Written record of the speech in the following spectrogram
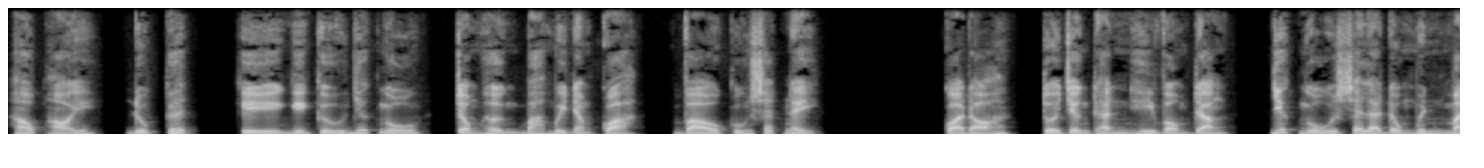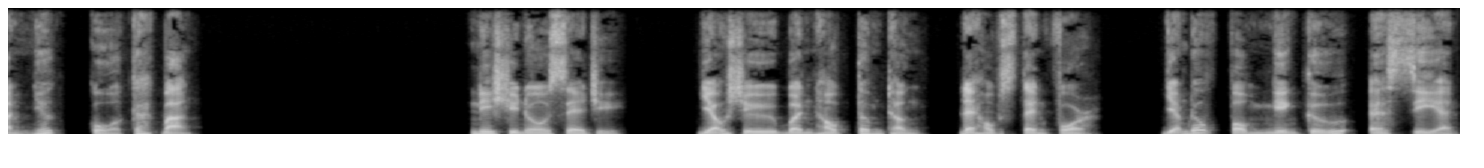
học hỏi, đúc kết khi nghiên cứu giấc ngủ trong hơn 30 năm qua vào cuốn sách này. Qua đó, tôi chân thành hy vọng rằng giấc ngủ sẽ là đồng minh mạnh nhất của các bạn. Nishino Seiji, giáo sư bệnh học tâm thần, Đại học Stanford, giám đốc phòng nghiên cứu SCN.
